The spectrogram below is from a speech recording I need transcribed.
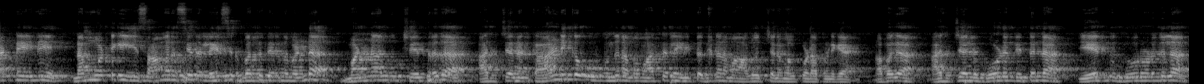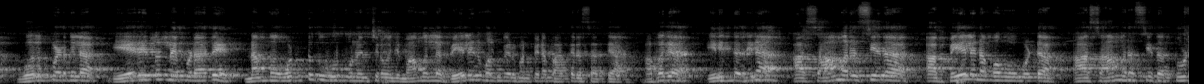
ಅಣ್ಣೇನಿ ನಮ್ಮೊಟ್ಟಿಗೆ ಈ ಸಾಮರಸ್ಯದ ಲೇಸಿನ ಬತ್ತದಿರಿದ ಬಂಡ ಮಣ್ಣಾಗು ಕ್ಷೇತ್ರದ ಅಜ್ಜನ ಕಾರಣಿಕ ಒಂದು ನಮ್ಮ ಮಾತಲ್ಲಿ ದಿನ ನಮ್ಮ ಆಲೋಚನೆ ಮಲ್ಕೊಡಪ್ಪನಿಗೆ. ಅವಾಗ ಅಜ್ಜನ ಗೋಡಂದಿತ್ತಂಡ ಏತು ದೂರ ಹೊಡೆದಿಲ್ಲ ಒಲ್ಪಡದಿಲ್ಲ ಏರೆಲ್ಲೇ ಪುಡಾದೆ ನಮ್ಮ ಒಟ್ಟುಗು ಊಪು ನಂಚಿನ ಒಂದು ಮಾಮಲ್ಲ ಬೇಲೆನ ಮಲ್ಪೇರು ಮನ್ಪಿನ ಪಾತ್ರ ಸತ್ಯ. ಅಪಗ ಇನಿತ್ತ ದಿನ ಆ ಸಾಮರಸ್ಯದ ಆ ಬೇಲೆ ನಮ್ಮ ಹೋಗುಂಡ, ಆ ಸಾಮರಸ್ಯದ ತುಡರನೆ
